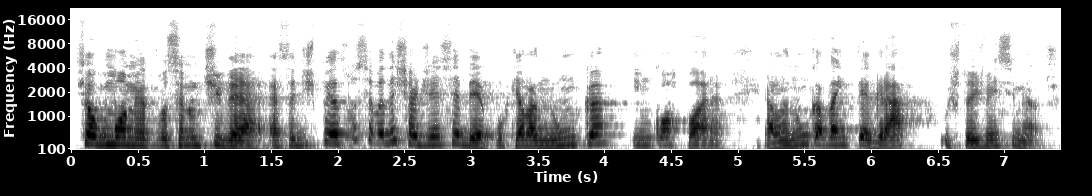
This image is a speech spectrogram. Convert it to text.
se algum momento você não tiver essa despesa, você vai deixar de receber, porque ela nunca incorpora. Ela nunca vai integrar os seus vencimentos.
